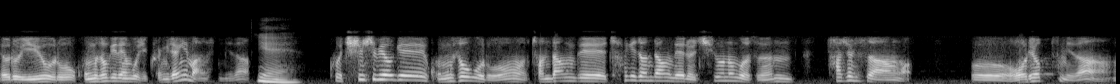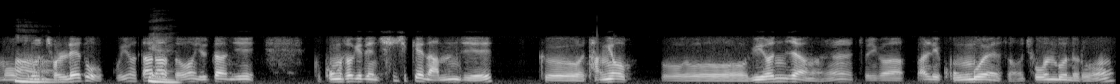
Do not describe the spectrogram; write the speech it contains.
여러 이유로 공석이 된 곳이 굉장히 많습니다. 예. 그 70여 개 공석으로 전당대 차기 전당대를 치르는 것은 사실상 어, 어렵습니다. 뭐 아. 그런 전례도 없고요. 따라서 일단 이그 공석이 된 70개 남짓 그 당협 어, 위원장을 저희가 빨리 공모해서 좋은 분으로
